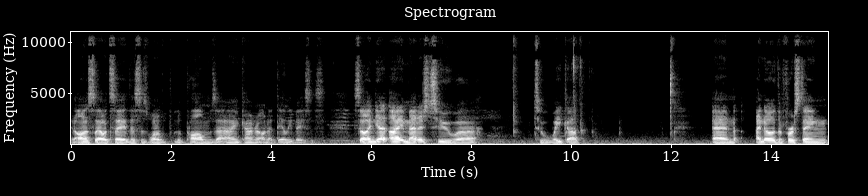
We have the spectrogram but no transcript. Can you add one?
And honestly, I would say this is one of the problems that I encounter on a daily basis. So, and yet I managed to uh, to wake up, and I know the first thing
